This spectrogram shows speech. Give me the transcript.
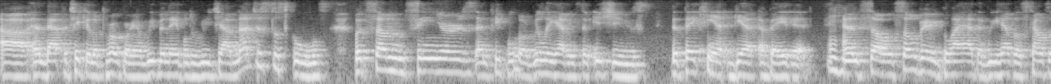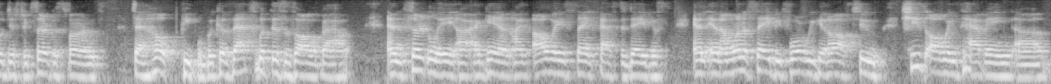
uh, and that particular program, we've been able to reach out not just to schools, but some seniors and people who are really having some issues that they can't get abated. And so, so very glad that we have those council district service funds to help people because that's what this is all about. And certainly, uh, again, I always thank Pastor Davis. And, and I want to say before we get off, too, she's always having uh,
